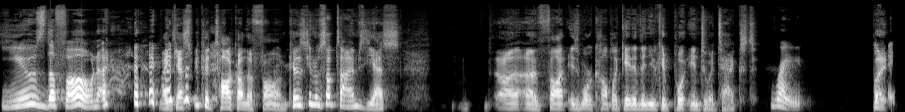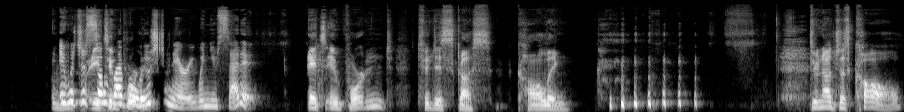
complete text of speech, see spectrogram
use the phone. I guess we could talk on the phone because you know sometimes yes, uh, a thought is more complicated than you could put into a text. Right. But it was just so revolutionary when you said it. It's important to discuss calling. Do not just call.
